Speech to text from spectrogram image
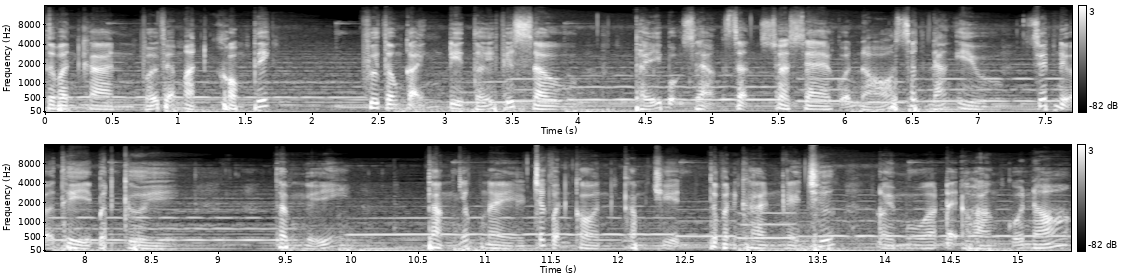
Tô Văn Khan với vẻ mặt không thích. Phương Tông Cảnh đi tới phía sau, Thấy bộ dạng giận xoa xe của nó rất đáng yêu, Suýt nữa thì bật cười. Thầm nghĩ, Thằng nhóc này chắc vẫn còn cầm chuyện. Tô Văn Khan ngày trước đòi mua đại hoàng của nó.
